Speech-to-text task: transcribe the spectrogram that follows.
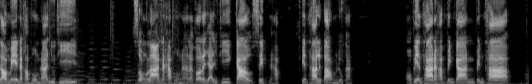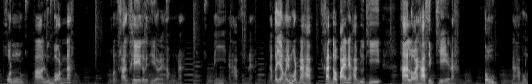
ดาเมจนะครับผมนะอยู่ที่ 2 ล้านนะครับผมนะแล้วก็ระยะอยู่ที่ 90 นะครับ เปลี่ยนท่าหรือเปล่ามาดูกันอ๋อเปลี่ยนท่านะครับเป็นการเป็นท่าพ่นลูกบอลนะ ค่อนข้างเท่กันเลยทีเดียวนะครับผมนะนี่นะครับผมนะแล้วก็ยังไม่หมดนะครับ ขั้นต่อไปนะครับอยู่ที่ 550k นะตูมนะครับผม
